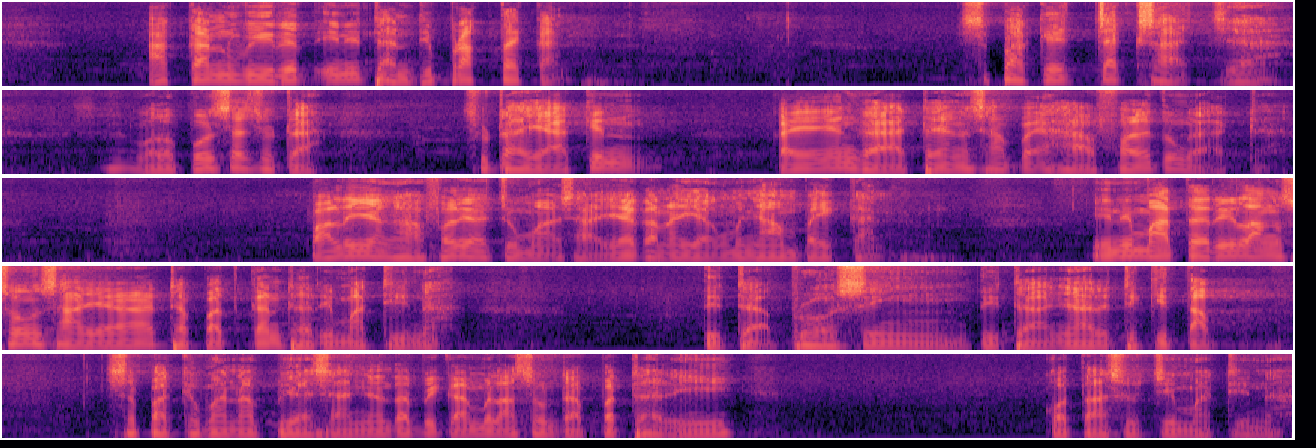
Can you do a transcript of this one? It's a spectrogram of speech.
akan wirid ini dan dipraktekkan sebagai cek saja. Walaupun saya sudah sudah yakin kayaknya nggak ada yang sampai hafal itu nggak ada. Paling yang hafal ya cuma saya karena yang menyampaikan. Ini materi langsung saya dapatkan dari Madinah. Tidak browsing, tidak nyari di kitab sebagaimana biasanya, tapi kami langsung dapat dari kota suci Madinah.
